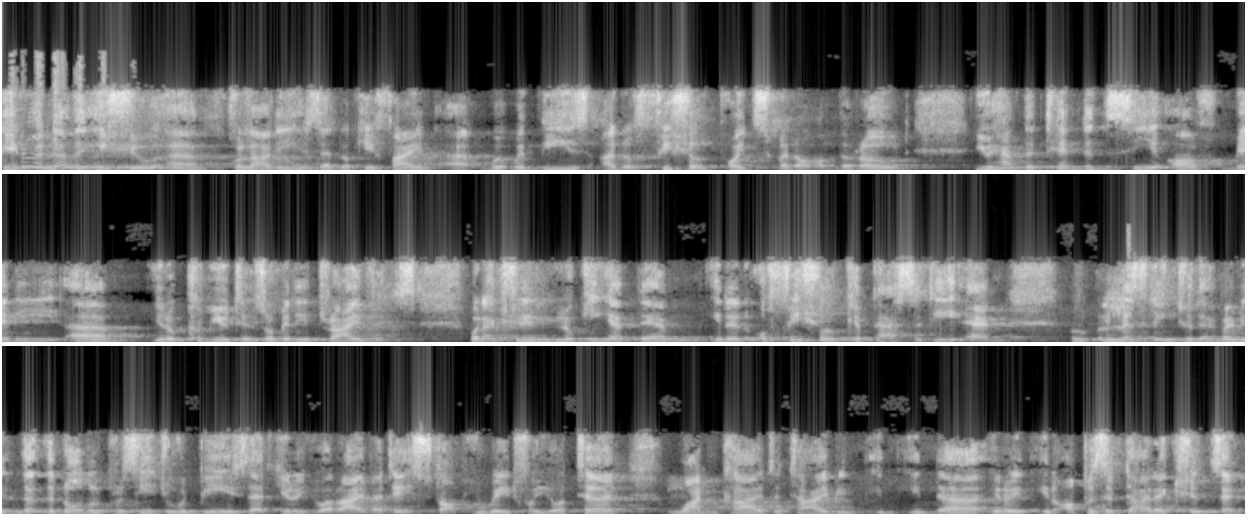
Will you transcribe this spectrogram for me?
You know, another issue, uh, Xolani, is that, okay, fine, uh, when, these unofficial pointsmen are on the road, you have the tendency of many, um, you know, commuters or many drivers, well, actually looking at them in an official capacity and listening to them. I mean, the, the normal procedure would be is that, you know, you arrive at a stop, you wait for your turn, mm-hmm. one car at a time in, in, in uh, you know, in, in, opposite directions, and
